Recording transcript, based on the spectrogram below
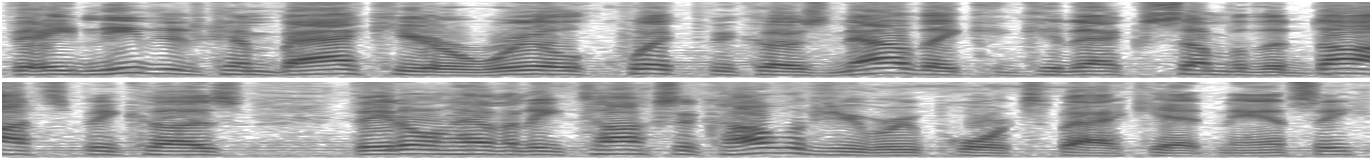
they needed to come back here real quick because now they can connect some of the dots because they don't have any toxicology reports back yet, Nancy.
